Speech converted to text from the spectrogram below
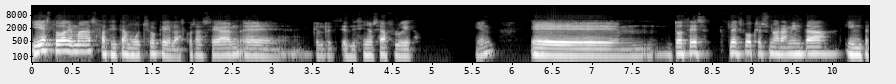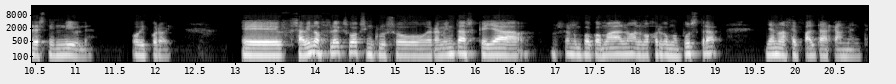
Y esto además facilita mucho que las cosas sean, eh, que el, diseño sea fluido. Bien. Eh, entonces, Flexbox es una herramienta imprescindible hoy por hoy. Eh, sabiendo Flexbox, incluso herramientas que ya son un poco mal, ¿no? A lo mejor como Bootstrap, ya no hace falta realmente.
